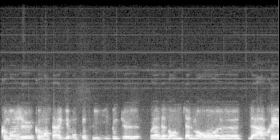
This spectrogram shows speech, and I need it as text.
Comment je commence à régler mon conflit Donc euh, voilà, d'abord en me calmant, euh, après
